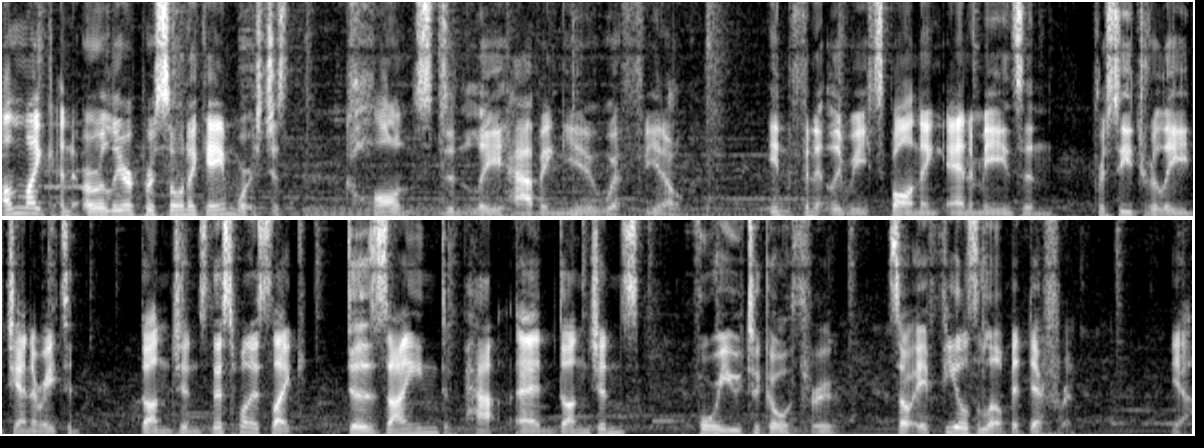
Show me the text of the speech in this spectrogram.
unlike an earlier Persona game where it's just constantly having you with, you know, infinitely respawning enemies and procedurally generated dungeons, this one is like designed uh, dungeons for you to go through. So it feels a little bit different. Yeah.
